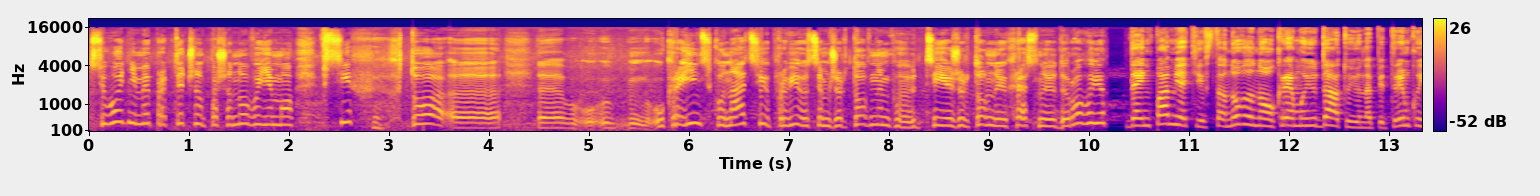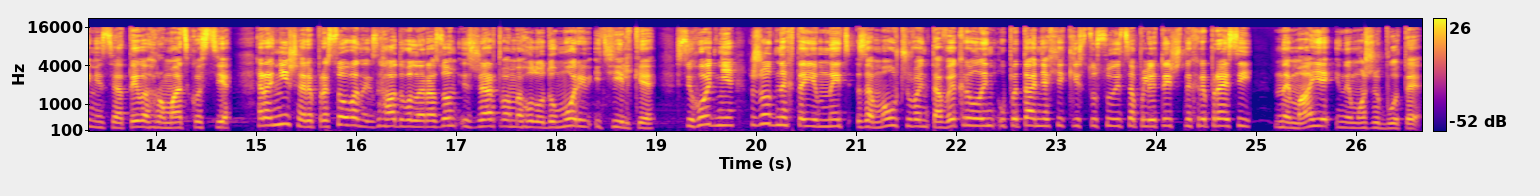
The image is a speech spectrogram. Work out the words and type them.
сьогодні ми практично пошановуємо всіх, хто е, е, українську націю провів цим жертовним цією жертовною хресною дорогою. День пам'яті встановлено окремою датою на підтримку ініціативи громадськості. Раніше репресованих згадували разом із жертвами голодоморів і тільки. Сьогодні жодних таємниць, замовчувань та викривлень у питаннях, які стосуються політичних репресій, немає і не може бути.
